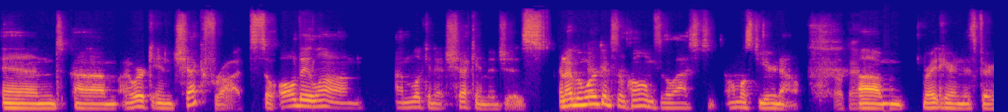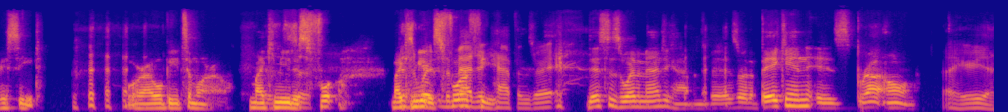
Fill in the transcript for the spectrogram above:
And um, I work in check fraud. So all day long, I'm looking at check images. And I've been Okay. working from home for the last almost year now, Okay. um, right here in this very seat where I will be tomorrow. My commute is is four. My this is commute where is the four magic feet. happens, right? this is where the magic happens, biz, or the bacon is brought home I hear you.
